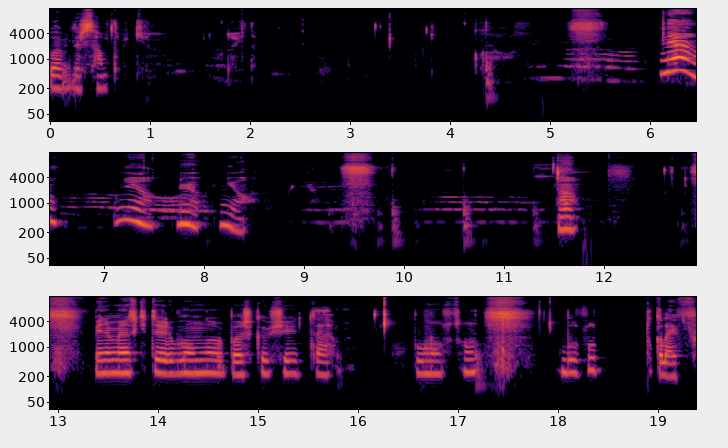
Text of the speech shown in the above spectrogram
Bulabilirsem tabii ki. Ne? Ne? Ne? Ne? Ha. Benim eski telefonumda başka bir şeydi. Bulunsun. Buzu Toka Life.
